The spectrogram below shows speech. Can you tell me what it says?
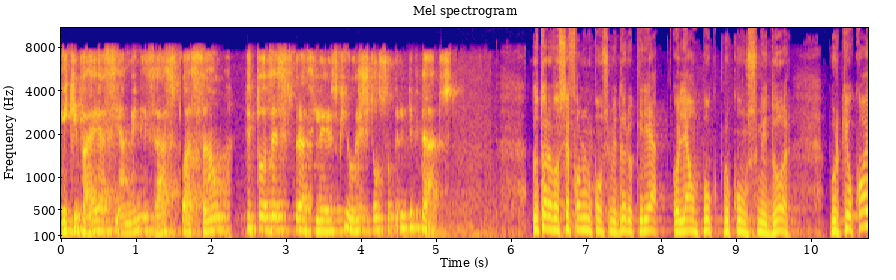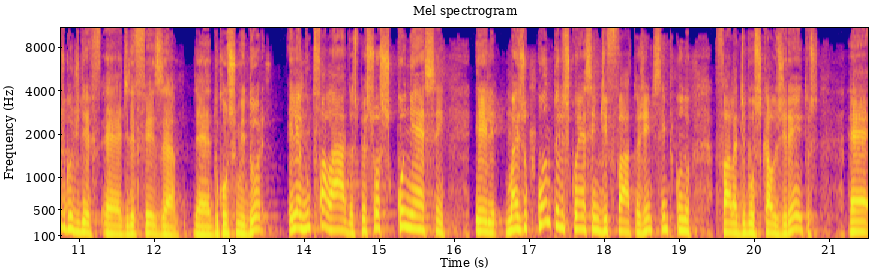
e que vai assim amenizar a situação de todos esses brasileiros que hoje estão superendividados. Doutora, você falou no consumidor, eu queria olhar um pouco para o consumidor, porque o Código de eh, Defesa eh, do Consumidor, ele é muito falado, as pessoas conhecem ele, mas o quanto eles conhecem de fato, a gente sempre quando fala de buscar os direitos, é,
